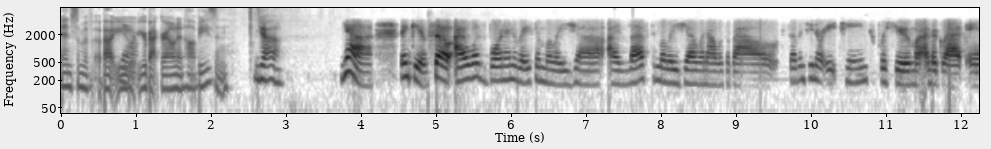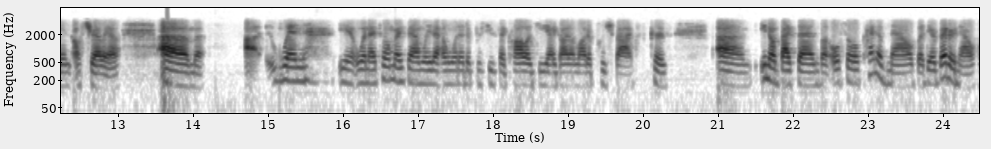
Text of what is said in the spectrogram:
and some of about you, Yeah. your background and hobbies. And yeah, Yeah, thank you. So I was born and raised in Malaysia. I left Malaysia when I was about 17 or 18 to pursue my undergrad in Australia. Um, When you know when I told my family that I wanted to pursue psychology, I got a lot of pushbacks because um, you know back then, but also kind of now, but they're better now.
